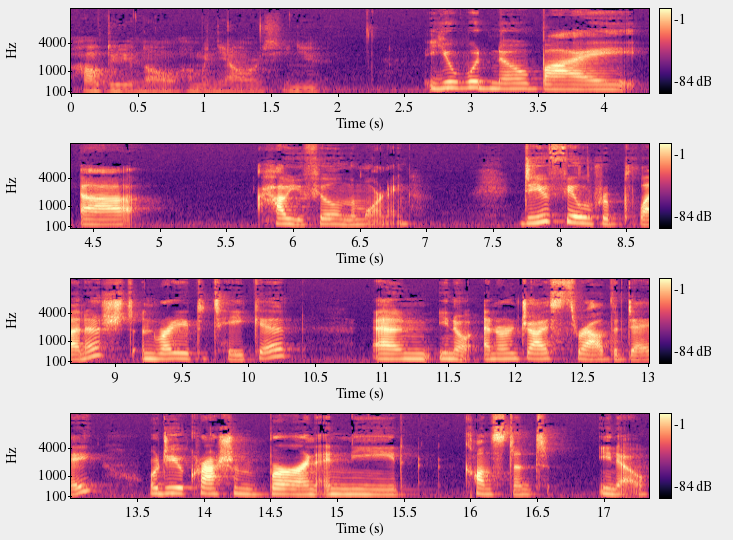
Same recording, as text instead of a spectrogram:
how do you know how many hours you need? You would know by uh, how you feel in the morning. Do you feel replenished and ready to take it, and you know energized throughout the day, or do you crash and burn and need constant, you know,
